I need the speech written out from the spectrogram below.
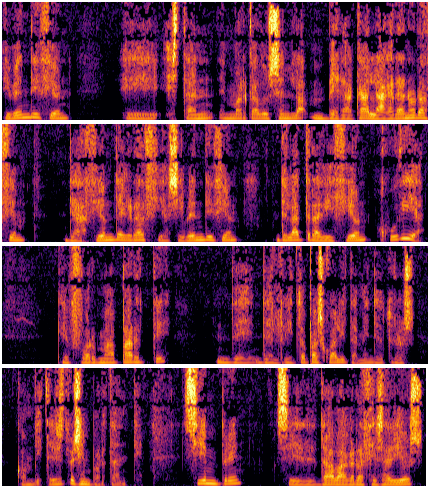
y bendición, eh, están enmarcados en la veracá, la gran oración de acción de gracias y bendición de la tradición judía, que forma parte del rito pascual y también de otros convites. Esto es importante. Siempre se daba gracias a Dios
